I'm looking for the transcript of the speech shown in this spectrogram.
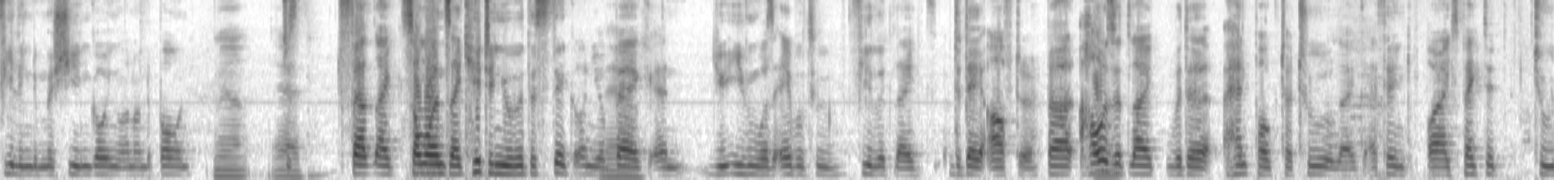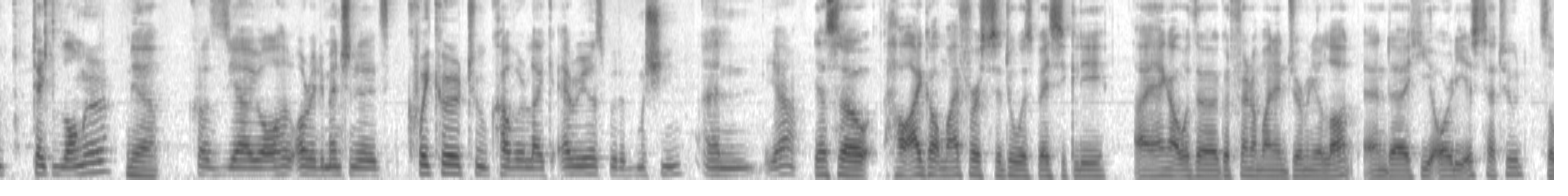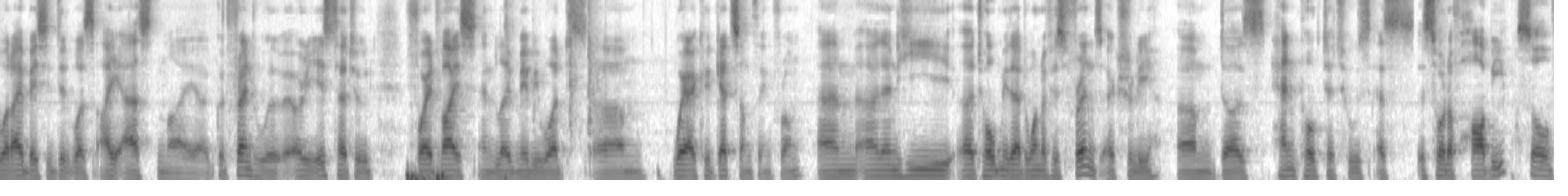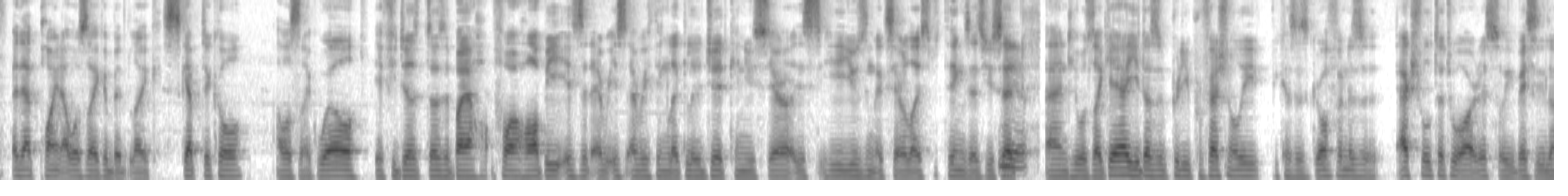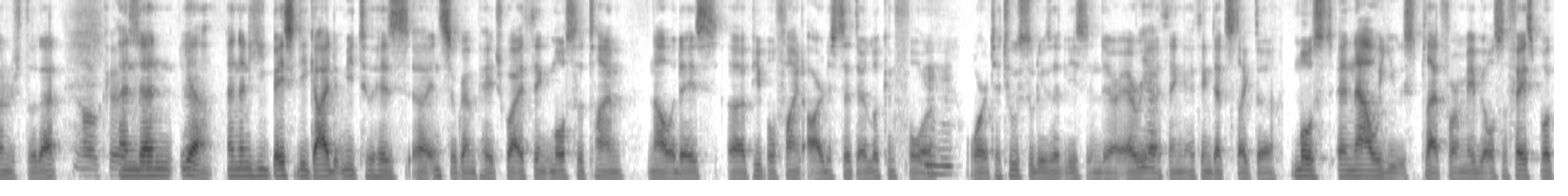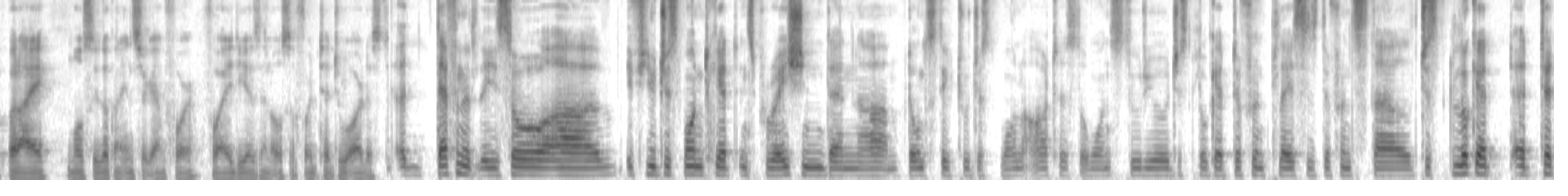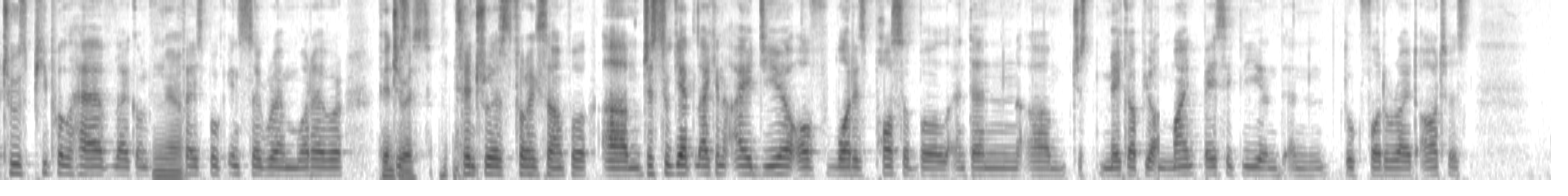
feeling the machine going on on the bone, yeah, yeah. just- felt like someone's like hitting you with a stick on your Yeah. back, and you even was able to feel it like the day after. But how is Yeah. it like with a hand poke tattoo? Like I think, or I expected to take longer. yeah. Because yeah, you already mentioned it. It's quicker to cover like areas with a machine, and yeah, Yeah, so how I got my first tattoo was basically I hang out with a good friend of mine in Germany a lot, and uh, he already is tattooed. So what I basically did was I asked my uh, good friend who already is tattooed for advice and like maybe what um, where I could get something from. Um, and then he uh, told me that one of his friends actually um, does hand poke tattoos as a sort of hobby. So at that point, I was like a bit like skeptical. I was like, well, if he does does it by a, for a hobby, is it every, is everything like legit? Can you steril? Is he using like sterilized things as you said? Yeah. And he was like, yeah, he does it pretty professionally because his girlfriend is an actual tattoo artist, so he basically learned through that okay. and so, then yeah. and then he basically guided me to his uh, instagram page where i think most of the time nowadays uh, people find artists that they're looking for Mhm. or tattoo studios at least in their area i think i think that's like the most uh, now used platform maybe also facebook but i mostly look on instagram for for ideas and also for tattoo artists Uh, definitely. So, uh, if you just want to get inspiration, then um, don't stick to just one artist or one studio. Just look at different places, different style. Just look at, at tattoos people have, like on yeah Facebook, Instagram, whatever, pinterest Pinterest, for example. Um, just to get like an idea of what is possible, and then um, just make up your mind basically, and and look for the right artist.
